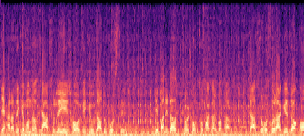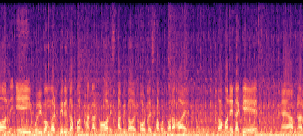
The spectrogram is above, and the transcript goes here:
চেহারা দেখে মনে হচ্ছে আসলে এই শহরকে কেউ জাদু করছে। যে পানিটা হচ্ছে স্বচ্ছ থাকার কথা। চারশো বছর আগে যখন এই বুড়িগঙ্গার তীরে যখন ঢাকা শহর স্থাপিত হয়, শহরটা স্থাপন করা হয়, তখন এটাকে আপনার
